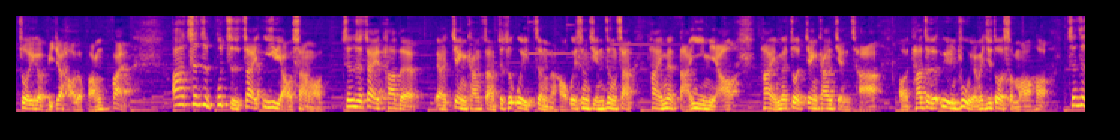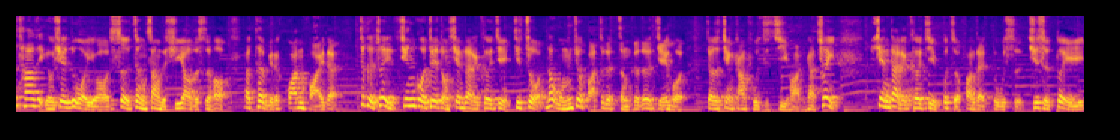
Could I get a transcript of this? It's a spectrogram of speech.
做一个比较好的防范。啊，甚至不止在医疗上哦，甚至在他的呃健康上，就是卫政了哈，卫生行政上，他有没有打疫苗，他有没有做健康检查哦，他这个孕妇有没有去做什么哈？甚至他有些如果有社政上的需要的时候，要特别的关怀的，这个所以经过这种现代的科技去做，那我们就把这个整个这个结果叫做健康福祉计划。你看，所以现代的科技不止放在都市，其实对于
